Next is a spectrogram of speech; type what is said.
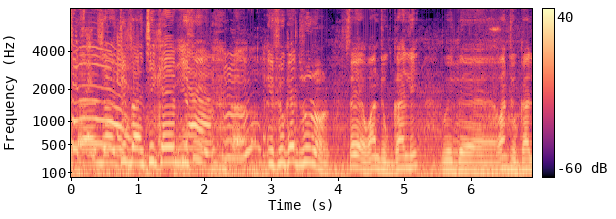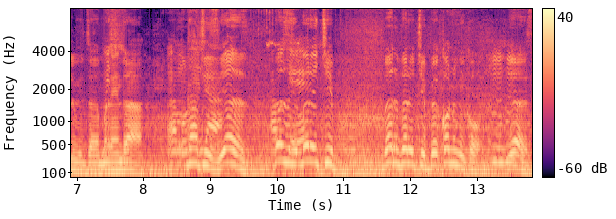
Chips and uh, chips and chicken. yeah. You see mm-hmm. uh, if you get rural, say one to gully with uh, one to gully with uh, merenda. Uh, That is yes okay. That is very cheap. Very very cheap, economical. mm-hmm. Yes.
